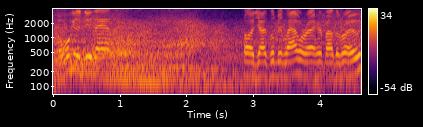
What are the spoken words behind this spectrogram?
But we're going to do that. Apologize a little bit loud, we're out here by the road.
